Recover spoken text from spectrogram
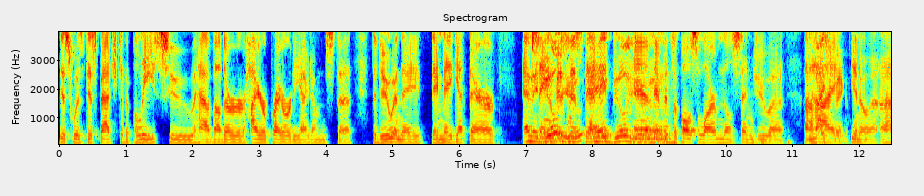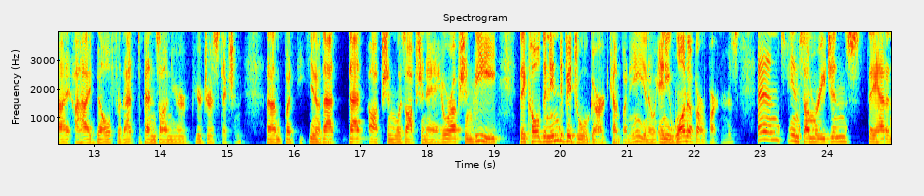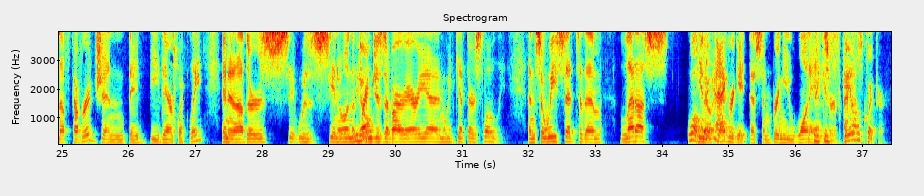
this was dispatched to the police who have other higher priority items to, to do, and they, they may get there and they same bill business you, day. and they bill you. and if uh, it's a false alarm, they'll send you a, a, A nice high, you know, a high, a high bill for that. Depends on your your jurisdiction. Um, but you know that that option was option A or option B. They called an individual guard company, you know, any one of our partners, and in some regions they had enough coverage and they'd be there quickly, and in others it was you know on the You know- fringes of our area and we'd get there slowly. And so we said to them, let us well, you know aggregate this and bring you one They answer can scale fast. quicker.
